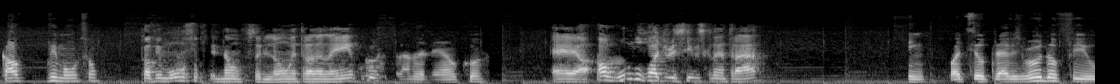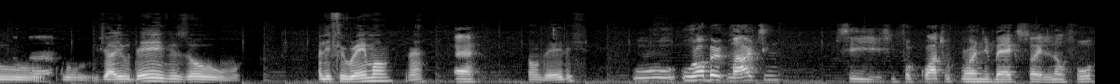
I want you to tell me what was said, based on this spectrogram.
Calvin Munson Calvin Munson, se ele não, se ele não entrar no elenco. entrar no elenco. É, algum dos wide receivers que não entrar. Sim, pode ser o Travis Rudolph, o, o Jair Davis ou o Alif Raymond, né? É, Um deles. O, o Robert Martin, se, se for quatro running backs só ele não for,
